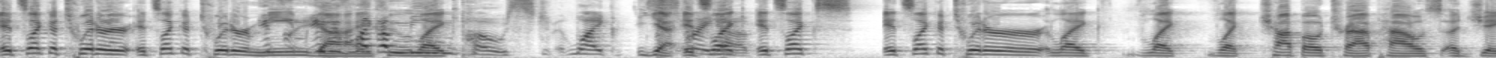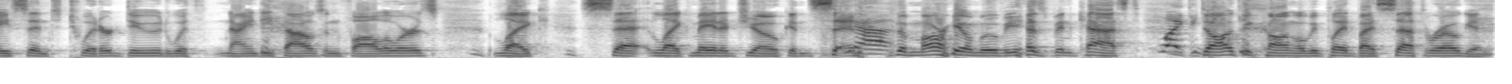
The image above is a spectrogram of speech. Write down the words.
It's like a Twitter. It's like a Twitter meme it is guy like a who meme like. post like Yeah, it's like up. it's like it's like a Twitter like like like Chapo Trap House adjacent Twitter dude with ninety thousand followers like set like made a joke and said Yeah. the Mario movie has been cast Like- Donkey Kong will be played by Seth Rogen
